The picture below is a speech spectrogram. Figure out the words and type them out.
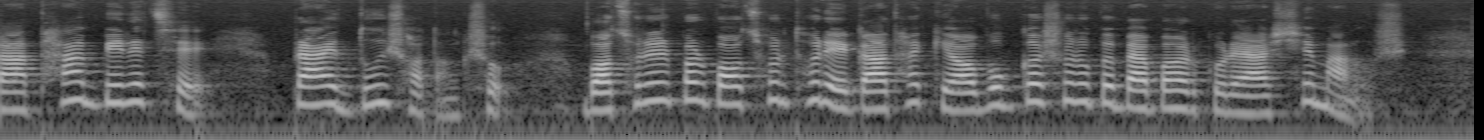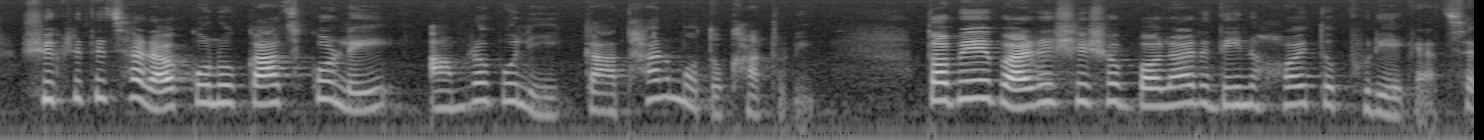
গাধা বেড়েছে প্রায় দুই শতাংশ। বছরের পর বছর ধরে গাধাকে অবজ্ঞা স্বরূপে ব্যবহার করে আসছে মানুষ। স্বীকৃতি ছাড়া কোনো কাজ করলেই আমরা বলি গাধার মতো খাটুনি। তবে এবার সেসব বলার দিন হয়তো ফুরিয়ে গেছে।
